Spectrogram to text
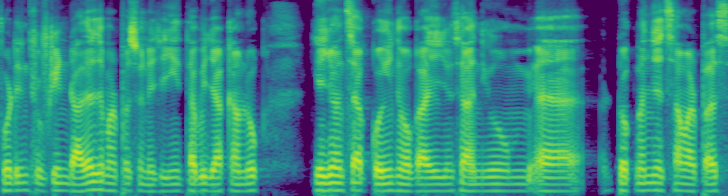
फोर्टीन फिफ्टीन डॉलर्स हमारे पास होने चाहिए, तभी जाकर हम लोग ये जो सा कोइन होगा, ये जो सा न्यू टोकन जैसा हमारे पास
